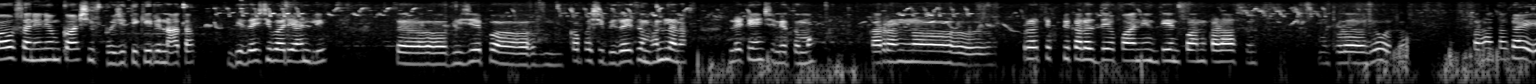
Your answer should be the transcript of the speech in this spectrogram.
पावसाने नेमकं अशी फजिती केली ना आता भिजायची बारी आणली. तर भिजे प कपाशी भिजायचं म्हणलं ना लय टेन्शन येतं मग. कारण प्रत्येक पिकालाच दे पाणी आणि तेन पान काढा असून मग थोडं हे होतं. पण आता काय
